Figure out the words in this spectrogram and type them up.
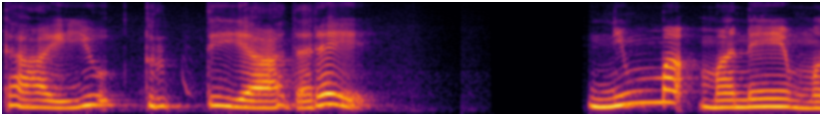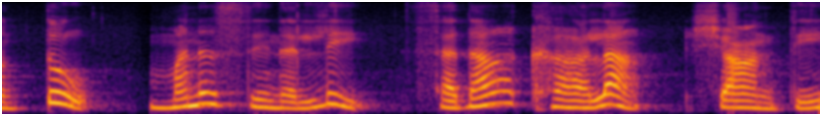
ತಾಯಿಯು ತೃಪ್ತಿಯಾದರೆ ನಿಮ್ಮ ಮನೆ ಮತ್ತು ಮನಸ್ಸಿನಲ್ಲಿ ಸದಾಕಾಲ ಶಾಂತಿ,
